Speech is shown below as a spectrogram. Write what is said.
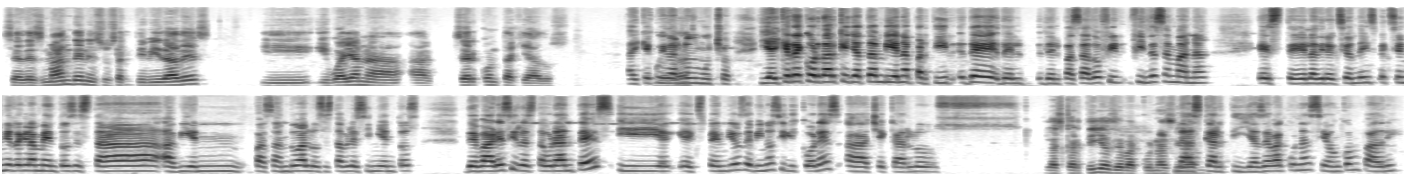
se desmanden en sus actividades y, vayan a ser contagiados. Hay que cuidarnos mucho. Y hay que recordar que ya también a partir del, pasado fin, de semana, este, la Dirección de Inspección y Reglamentos está a bien pasando a los establecimientos de bares y restaurantes y expendios de vinos y licores a checar los... Las cartillas de vacunación. Las cartillas de vacunación, compadre.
